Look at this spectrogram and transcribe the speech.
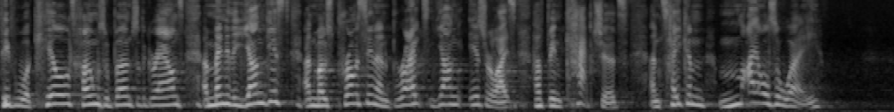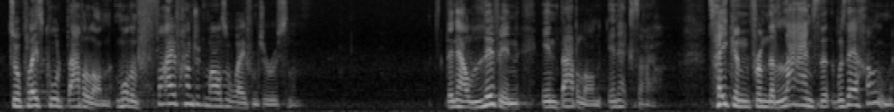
People were killed, homes were burned to the ground, and many of the youngest and most promising and bright young Israelites have been captured and taken miles away to a place called Babylon, more than 500 miles away from Jerusalem. They're now living in Babylon in exile, taken from the land that was their home.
